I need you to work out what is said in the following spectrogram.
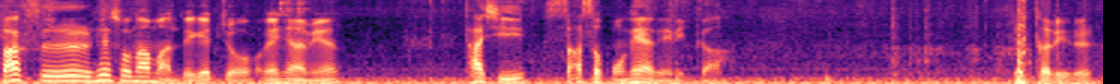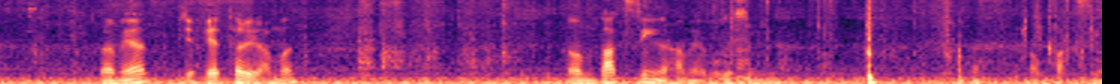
박스를 훼손하면 안 되겠죠. 왜냐하면 다시 싸서 보내야 되니까 배터리를 그러면 이제 배터리를 한번 언박싱을 한번 해보겠습니다. 언박싱.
